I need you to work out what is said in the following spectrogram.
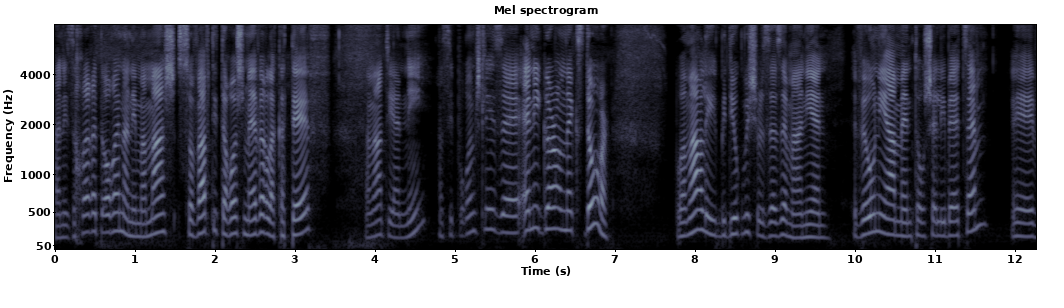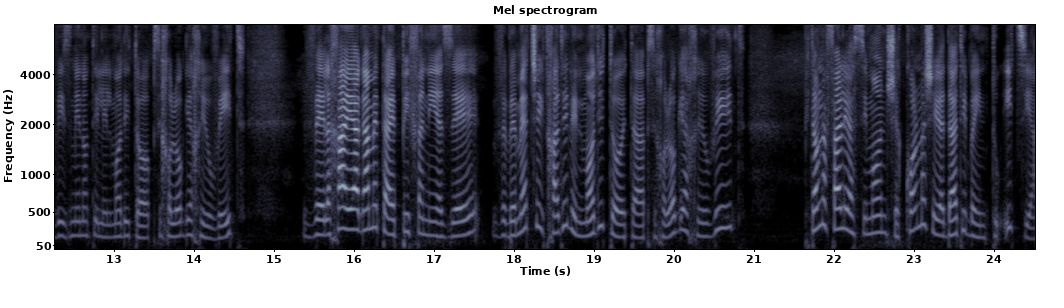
ואני זוכרת, אורן, אני ממש סובבתי את הראש מעבר לכתף, אמרתי, אני? הסיפורים שלי זה any girl next door. הוא אמר לי, בדיוק בשביל זה זה מעניין. והוא נהיה המנטור שלי בעצם, אה, והזמין אותי ללמוד איתו פסיכולוגיה חיובית. ולך היה גם את האפיפני הזה, ובאמת כשהתחלתי ללמוד איתו את הפסיכולוגיה החיובית, פתאום נפל לי האסימון שכל מה שידעתי באינטואיציה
